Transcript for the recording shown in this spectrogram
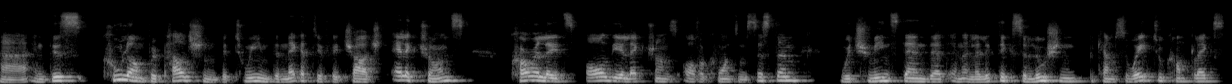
Uh, and this Coulomb repulsion between the negatively charged electrons correlates all the electrons of a quantum system, which means then that an analytic solution becomes way too complex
